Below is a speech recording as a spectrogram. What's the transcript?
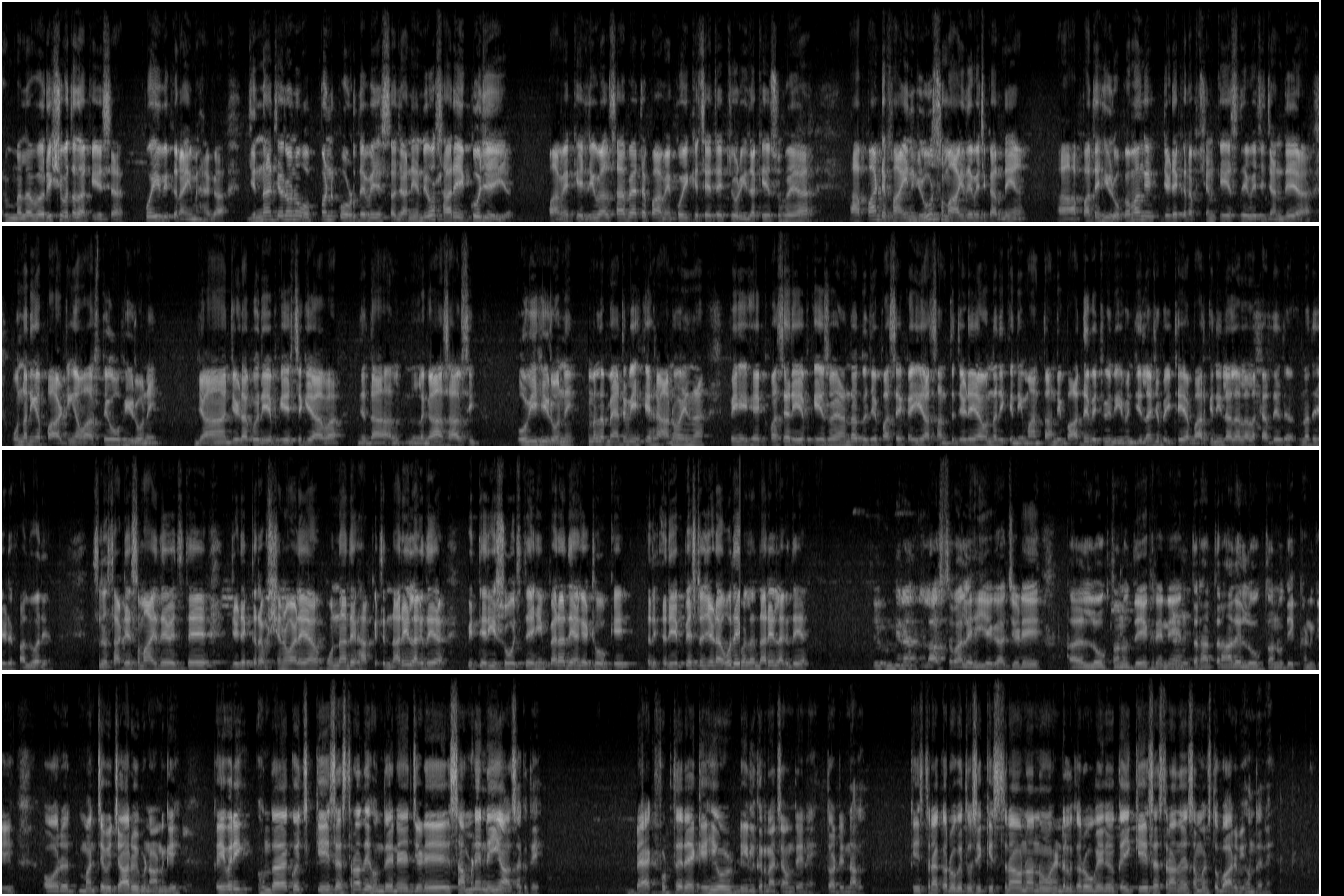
ਮਤਲਬ ਰਿਸ਼ਵਤ ਦਾ ਕੇਸ ਆ, ਕੋਈ ਵੀ ਕ੍ਰਾਈਮ ਹੈਗਾ, ਜਿੰਨਾ ਚਿਰ ਉਹਨੂੰ ਓਪਨ ਕੋਰਟ ਦੇ ਵਿੱਚ ਸਜ਼ਾ ਨਹੀਂ ਹੁੰਦੀ, ਉਹ ਸਾਰੇ ਇੱਕੋ ਜਿਹੇ ਹੀ ਆ। ਭਾਵੇਂ ਕੇਜਰੀਵਾਲ ਸਾਹਿਬ ਹੈ ਤੇ ਭਾਵੇਂ ਕੋਈ ਕਿਸੇ ਤੇ ਚੋਰੀ ਦਾ ਕੇਸ ਹੋਇਆ, ਆਪਾਂ ਡਿਫਾਈਨ ਜ਼ਰੂਰ ਸਮਾਜ ਦੇ ਵਿੱਚ ਕਰਦੇ ਆ। ਆਪਾਂ ਤੇ ਹੀਰੋ ਕਵਾਂਗੇ, ਜਿਹੜੇ ਕਰਪਸ਼ਨ ਕੇਸ ਦੇ ਵਿੱਚ ਜਾਂਦੇ ਆ, ਉਹਨਾਂ ਦੀਆਂ ਪਾਰਟੀਆਂ ਵਾਸਤੇ ਉਹ ਹੀਰੋ ਨੇ। ਜਾਂ ਜਿਹੜਾ ਕੋਈ ਰੇਪ ਕੇਸ 'ਚ ਗਿਆ ਵਾ, ਜਿੱਦਾਂ ਲੰਗਾਹ ਸਾਹਿਬ ਸੀ ਉਹ ਵੀ ਹੀਰੋ ਨੇ। ਮਤਲਬ ਮੈਂ ਤਾਂ ਵੇਖ ਕੇ ਹੈਰਾਨ ਹੋ ਜਾਂਦਾ ਵੀ ਇੱਕ ਪਾਸੇ ਰੇਪ ਕੇਸ ਹੋਇਆ ਹੁੰਦਾ ਦੂਜੇ ਪਾਸੇ ਕਈ ਆ ਸੰਤ ਜਿਹੜੇ ਆ ਉਹਨਾਂ ਦੀ ਕਿੰਨੀ ਮਾਨਤਾ ਹੁੰਦੀ। ਬਾਅਦ ਦੇ ਵਿੱਚ ਵੀ ਈਵਨ ਜੇਲ੍ਹਾਂ 'ਚ ਬੈਠੇ ਆ ਬਾਹਰ ਕਿੰਨੀ ਲਾਲਾ ਲਾਲਾ ਕਰਦੇ ਤੇ ਉਹਨਾਂ ਦੇ ਜਿਹੜੇ ਫਾਲੋਅਰ ਆ। ਸਾਡੇ ਸਮਾਜ ਦੇ ਵਿੱਚ ਤੇ ਜਿਹੜੇ ਕਰਪਸ਼ਨ ਵਾਲੇ ਆ ਉਹਨਾਂ ਦੇ ਹੱਕ 'ਚ ਨਾਰੇ ਲੱਗਦੇ ਆ ਵੀ ਤੇਰੀ ਸੋਚ ਤੇ ਅਸੀਂ ਪਹਿਰਾ ਦੇਾਂਗੇ ਠੋਕ ਕੇ। ਰੇਪਿਸਟ ਜਿਹੜਾ ਉਹਦੇ ਮਤਲਬ ਨਾਰੇ ਲੱਗਦੇ ਆ। ਤੇ ਹੁਣ ਮੇਰਾ ਲਾਸਟ ਸਵਾਲ ਇਹੀ ਹੈਗਾ ਜਿਹੜੇ ਲੋਕ ਤੁਹਾਨੂੰ ਦੇਖ ਰਹੇ ਨੇ ਤਰ੍ਹਾਂ ਤਰ੍ਹਾਂ ਦੇ ਲੋਕ ਤੁਹਾਨੂੰ ਦੇਖਣਗੇ ਔਰ ਮਨ 'ਚ ਵਿਚਾਰ ਵੀ ਬਣਾਉਣਗੇ। ਕਈ ਵਾਰੀ ਹੁੰਦਾ ਕੁਝ ਕੇਸ ਇਸ ਤਰ੍ਹਾਂ ਦੇ ਹੁੰਦੇ ਨੇ ਜਿਹੜੇ ਸਾਹਮਣੇ ਨਹੀਂ ਆ ਸਕਦੇ। ਬੈਕ ਫੁੱਟ ਤੇ ਰਹਿ ਕੇ ਹੀ ਉਹ ਡੀਲ ਕਰਨਾ ਚਾਹੁੰਦੇ ਨੇ ਤੁਹਾਡੇ ਨਾਲ। ਕਿਸ ਤਰ੍ਹਾਂ ਕਰੋਗੇ ਤੁਸੀਂ, ਕਿਸ ਤਰ੍ਹਾਂ ਉਹਨਾਂ ਨੂੰ ਹੈਂਡਲ ਕਰੋਗੇ? ਕਿਉਂਕਿ ਕਈ ਕੇਸ ਇਸ ਤਰ੍ਹਾਂ ਦੇ ਸਮਝ ਤੋਂ ਬਾਹਰ ਵੀ ਹੁੰਦੇ ਨੇ।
